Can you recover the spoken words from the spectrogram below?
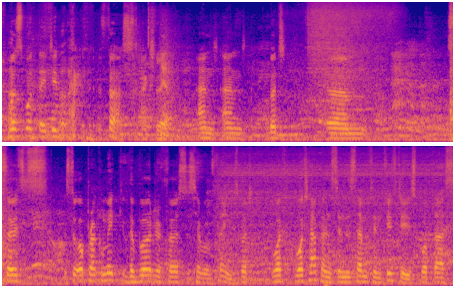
that was what they did first, actually. Yeah. And and but um, so it's so opera comique. The word refers to several things. But what what happens in the 1750s? What does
